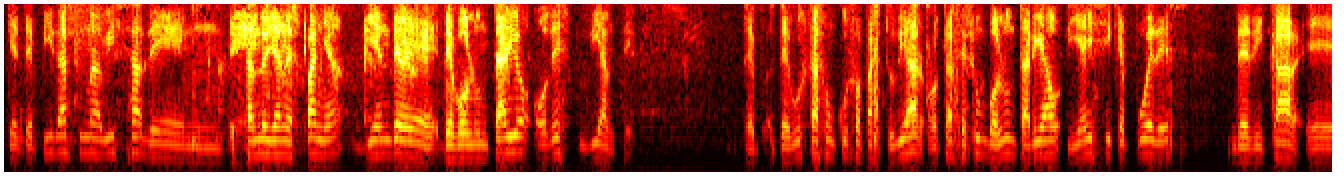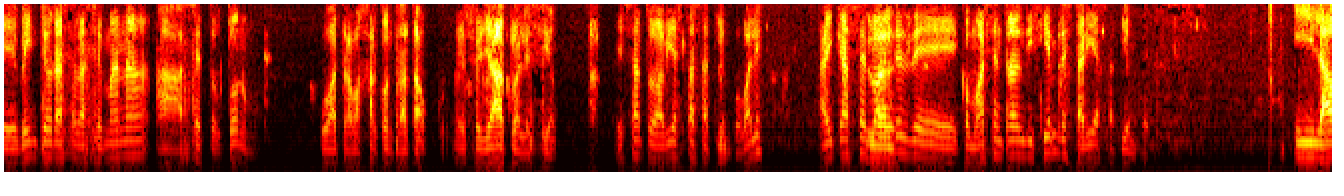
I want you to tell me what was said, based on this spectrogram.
que te pidas una visa de, mm, estando ya en España, bien de, voluntario o de estudiante. Te, te buscas un curso para estudiar o te haces un voluntariado y ahí sí que puedes dedicar eh, 20 horas a la semana a hacerte autónomo o a trabajar contratado. Eso ya a tu elección. Esa todavía estás a tiempo, ¿vale? Hay que hacerlo Vale. antes de, como has entrado en diciembre, estarías a tiempo. Y la,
